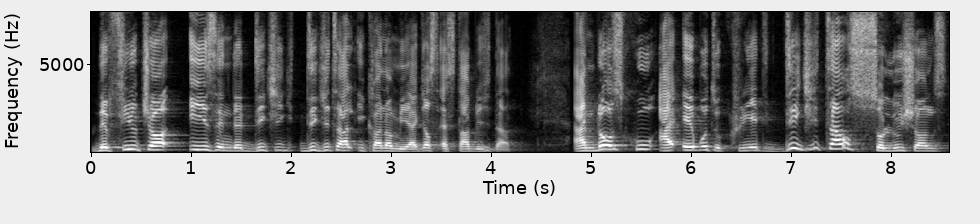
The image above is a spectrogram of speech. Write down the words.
the future is in the digi- digital economy. I just established that. And those who are able to create digital solutions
